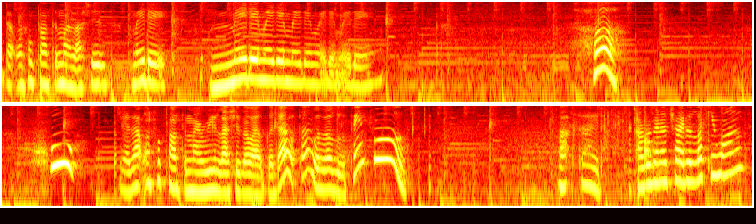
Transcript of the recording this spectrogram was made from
that one hooked onto my lashes. Mayday, mayday, mayday, mayday, mayday, mayday. Huh. Yeah, that one hooked onto my real lashes a while ago. That, that was a little painful. Backside. Are we gonna try the lucky ones?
